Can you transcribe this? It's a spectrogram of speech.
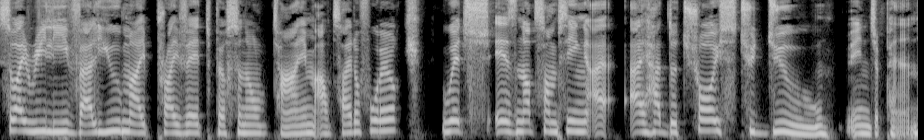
So I really value my private personal time outside of work, which is not something I, I had the choice to do in Japan.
